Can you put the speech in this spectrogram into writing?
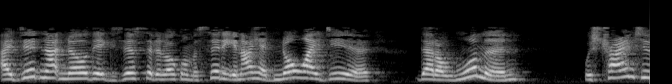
I did not know they existed in Oklahoma City, and I had no idea that a woman was trying to,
